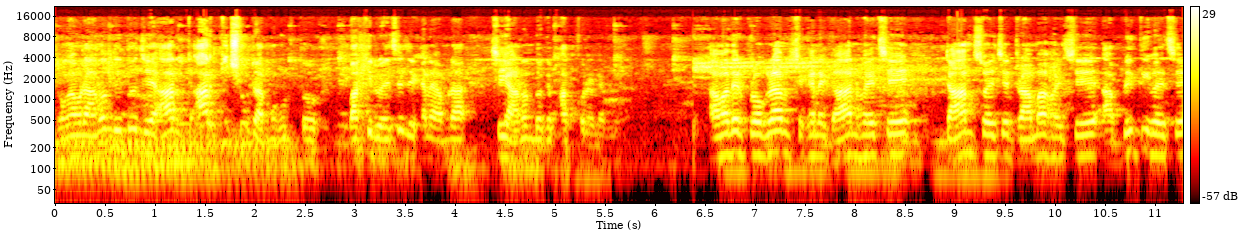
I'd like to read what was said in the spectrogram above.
এবং আমরা আনন্দিত যে আর আর কিছুটা মুহূর্ত বাকি রয়েছে, যেখানে আমরা সেই আনন্দকে ভাগ করে নেব। আমাদের প্রোগ্রাম, সেখানে গান হয়েছে, ডান্স হয়েছে, ড্রামা হয়েছে, আবৃত্তি হয়েছে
